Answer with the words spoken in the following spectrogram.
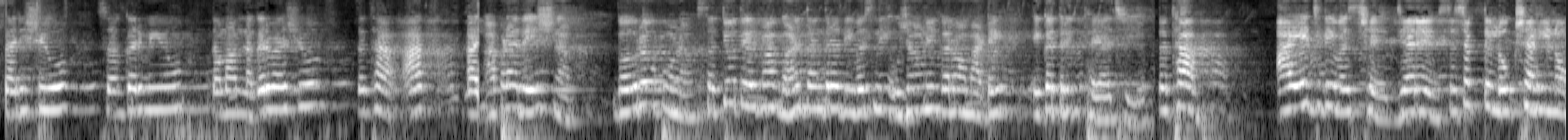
અધિકારીશ્રીઓ સહકર્મીઓ, તમામ નગરવાસીઓ તથા આ આપણા દેશના ગૌરવપૂર્ણ સત્યોતેરમાં ગણતંત્ર દિવસની ઉજવણી કરવા માટે એકત્રિત થયા છીએ. તથા આ એ જ દિવસ છે જ્યારે સશક્ત લોકશાહીનો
